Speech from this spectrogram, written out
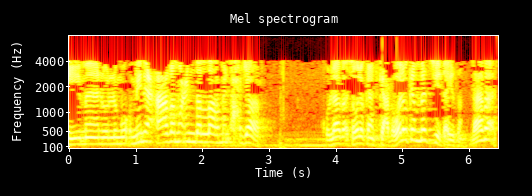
إيمان المؤمن أعظم عند الله من أحجار. قل لا بأس ولو كانت كعبة ولو كان مسجد أيضا لا بأس.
